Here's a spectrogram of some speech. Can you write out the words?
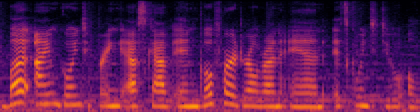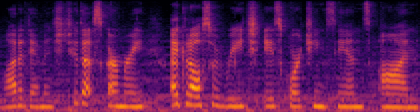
But I'm going to bring Escav in, go for a drill run, and it's going to do a lot of damage to that Skarmory. I could also reach a Scorching Sands on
